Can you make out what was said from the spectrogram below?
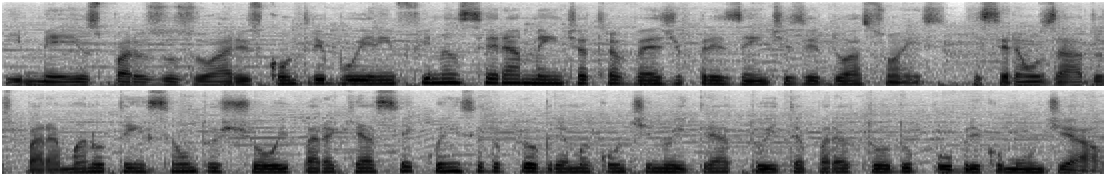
e meios para os usuários contribuírem financeiramente através de presentes e doações, que serão usados para a manutenção do show e para que a sequência do programa continue gratuita para todo o público mundial.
